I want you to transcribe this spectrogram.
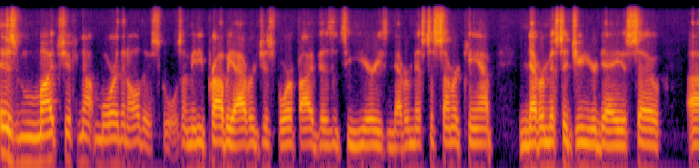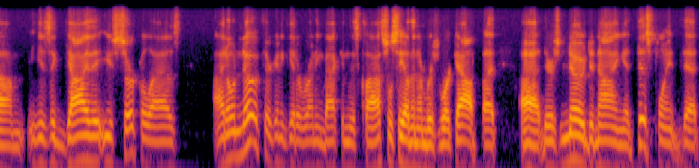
as much, if not more, than all those schools. I mean, he probably averages four or five visits a year. He's never missed a summer camp, never missed a junior day. So um, he's a guy that you circle as. I don't know if they're going to get a running back in this class. We'll see how the numbers work out, but uh, there's no denying at this point that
